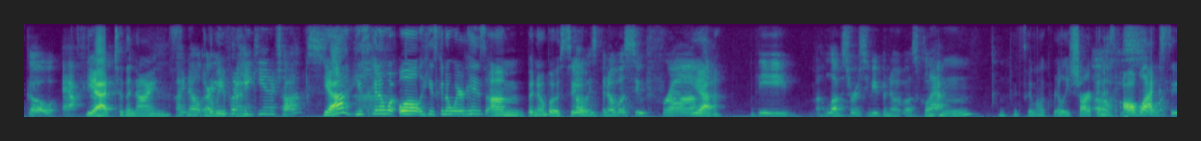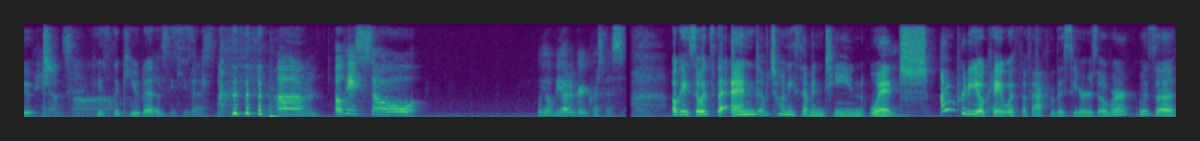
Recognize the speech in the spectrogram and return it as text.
go after. Yeah, it. to the nines. I know. It'll Are you gonna put fun. Hanky in a tux? Yeah, he's gonna we- well, he's gonna wear his um bonobo suit. Oh, his bonobo suit from yeah. the Love Stories TV Bonobos collab. hmm He's gonna look really sharp in Oh, his all black so suit. Handsome. He's the cutest. He's the cutest. um. Okay, so we hope you had a great Christmas. Okay, so it's the end of 2017, which I'm pretty okay with the fact that this year is over. It was a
